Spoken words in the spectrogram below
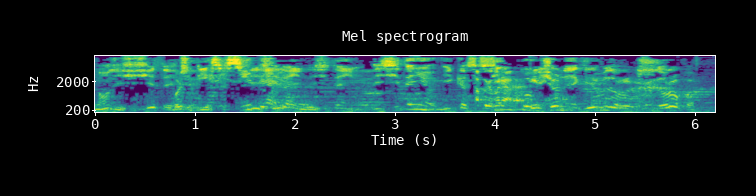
No, 17. Por eso, 17 17 años. años, 17 años. 17 años y casi Ah, pero 5 pará, millones de kilómetros recorriendo Europa.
